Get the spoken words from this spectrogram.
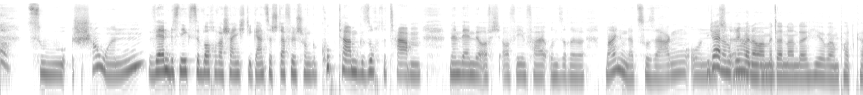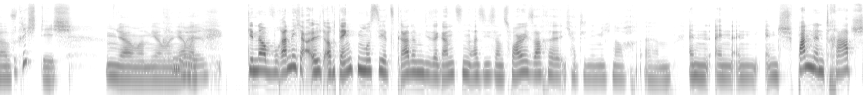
zu schauen. Wir werden bis nächste Woche wahrscheinlich die ganze Staffel schon geguckt haben, gesuchtet haben. Und dann werden wir euch auf jeden Fall unsere Meinung dazu sagen. Und, Ja, dann reden wir ähm, nochmal miteinander hier beim Podcast. Richtig. Ja, Mann, ja, Mann, Cool. ja, Mann. Genau, woran ich halt auch denken musste, jetzt gerade mit dieser ganzen Aziz Ansari-Sache, ich hatte nämlich noch ähm, einen, einen, einen, einen spannenden Tratsch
